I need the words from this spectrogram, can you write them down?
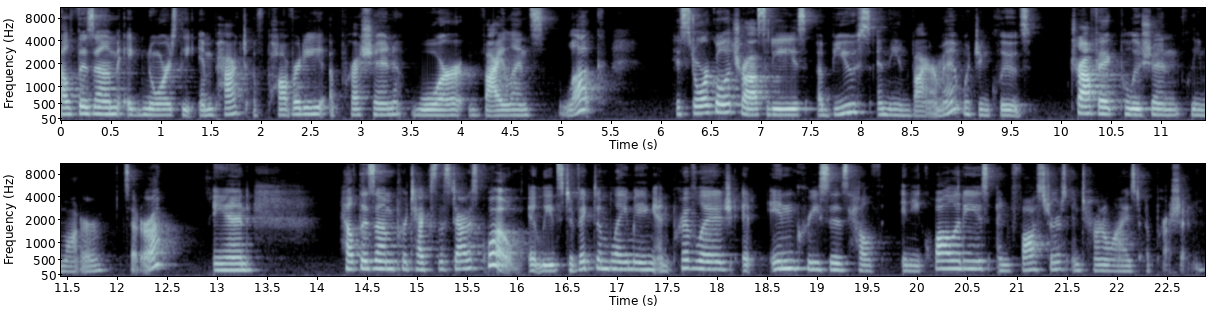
Healthism ignores the impact of poverty, oppression, war, violence, luck, historical atrocities, abuse, and the environment, which includes traffic, pollution, clean water, etc. And healthism protects the status quo. It leads to victim blaming and privilege. It increases health inequalities and fosters internalized oppression.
